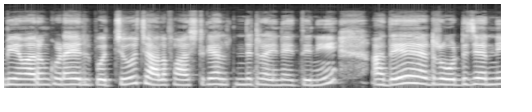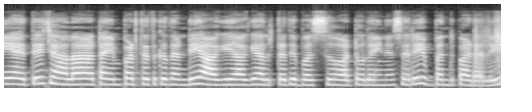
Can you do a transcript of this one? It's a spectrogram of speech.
భీమవరం కూడా వెళ్ళిపోవచ్చు చాలా ఫాస్ట్‌గా వెళ్తుంది ట్రైన్ అయితేని. అదే రోడ్డు జర్నీ అయితే చాలా టైం పడుతుంది కదండి ఆగి ఆగి వెళ్తుంది బస్సు, ఆటోలు అయినా సరే ఇబ్బంది పడాలి.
